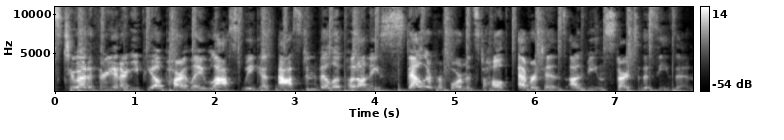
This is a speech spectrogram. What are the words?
was two out of three in our EPL parlay last week as Aston Villa put on a stellar performance to halt Everton's unbeaten start to the season.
